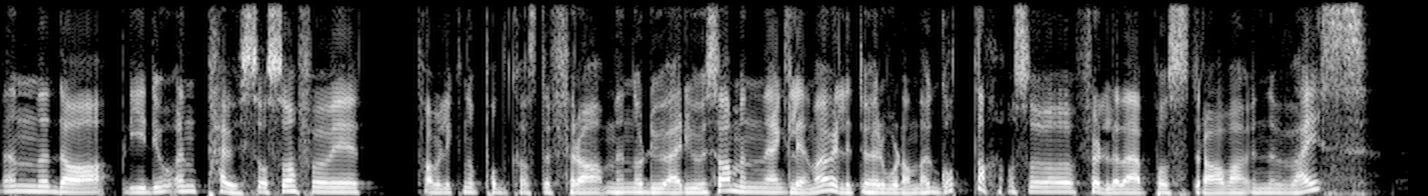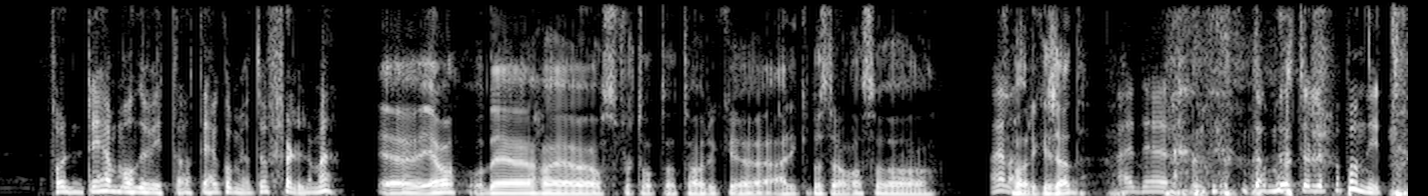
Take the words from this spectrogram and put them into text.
Men da blir det jo en pause også, for vi tar vel ikke noen podkaster fra men når du er i USA, men jeg gleder meg veldig til å høre hvordan det har gått, da. Og så følge deg på Strava underveis. For det må du vite at jeg kommer jo til å følge med. Eh, ja, og det har jeg også forstått at har du ikke, er ikke på Strava, så, Nei, så har det ikke skjedd. nei det, da må du ut og løpe på nytt.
